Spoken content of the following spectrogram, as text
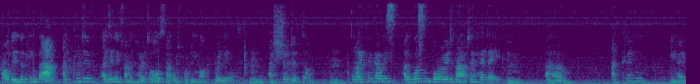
probably looking back, I could have, I didn't examine her at all, so that was probably not brilliant. Mm, I should have done. Mm, But I think I was, I wasn't worried about a headache. mm. Um, I couldn't, you know,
